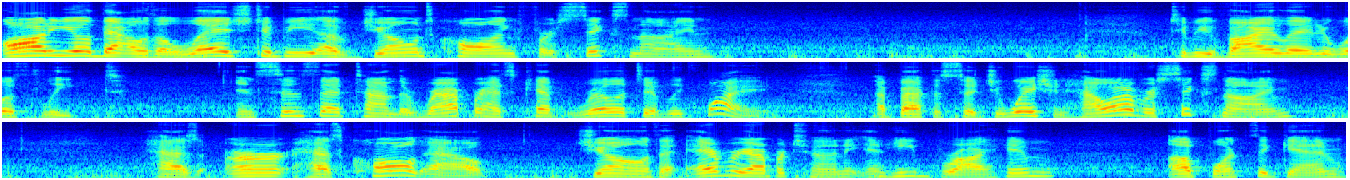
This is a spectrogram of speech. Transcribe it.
audio that was alleged to be of Jones calling for 6 9 to be violated was leaked. And since that time, the rapper has kept relatively quiet about the situation. However, 6 9 has earned, has called out Jones at every opportunity, and he brought him up once again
